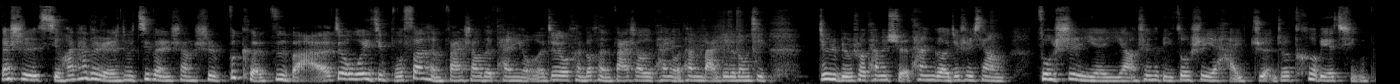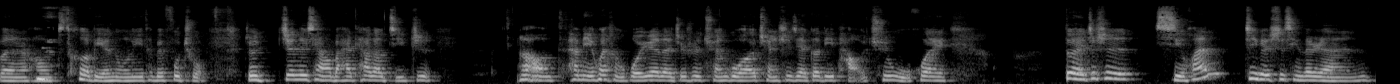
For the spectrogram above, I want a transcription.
但是喜欢他的人就基本上是不可自拔。就我已经不算很发烧的摊友了，就有很多很发烧的摊友，他们把这个东西，就是比如说他们学探戈，就是像做事业一样，甚至比做事业还卷，就特别勤奋，然后特别努力，特别付出，就真的想要把它跳到极致。然后他们也会很活跃的，就是全国、全世界各地跑去舞会。对，就是喜欢这个事情的人，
